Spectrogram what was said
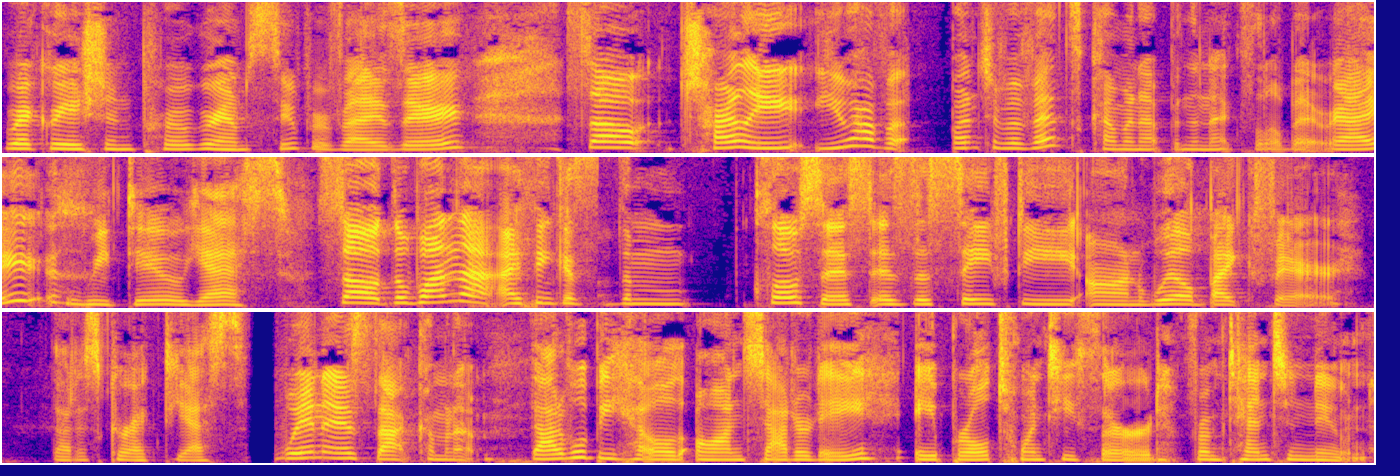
recreation program supervisor. So, Charlee, you have a bunch of events coming up in the next little bit, right? We do, yes. So, the one that I think is the closest is the Safety on Wheel Bike Fair. That is correct, yes. When is that coming up? That will be held on Saturday, April 23rd from 10 to noon.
